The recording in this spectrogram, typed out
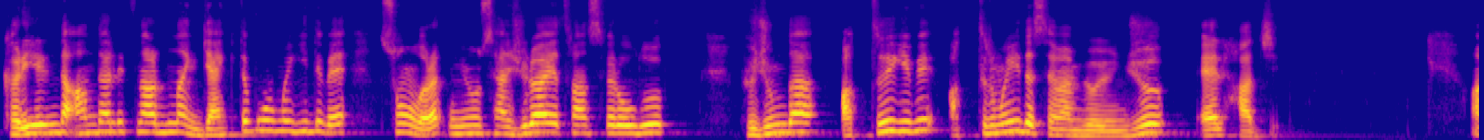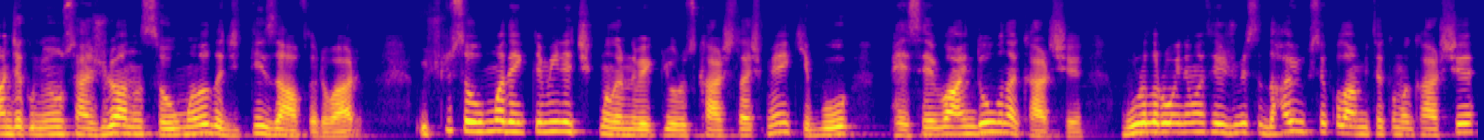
Kariyerinde Anderlet'in ardından Genk'te forma giydi ve son olarak Union Saint-Gillois'a transfer oldu. Hücumda attığı gibi attırmayı da seven bir oyuncu El Hacci. Ancak Union Saint-Gillois'ın savunmada da ciddi zaafları var. Üçlü savunma denklemiyle çıkmalarını bekliyoruz karşılaşmaya ki bu PSV Eindhoven'a karşı buralar oynama tecrübesi daha yüksek olan bir takıma karşı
